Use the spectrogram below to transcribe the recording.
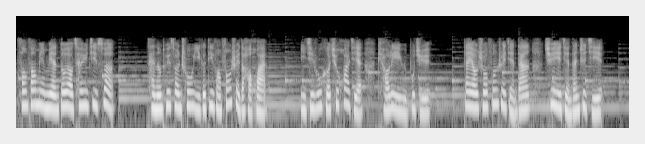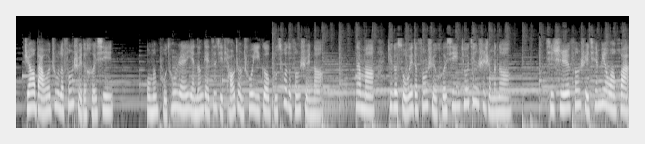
方方面面都要参与计算，才能推算出一个地方风水的好坏，以及如何去化解、调理与布局。但要说风水简单，却也简单至极。只要把握住了风水的核心，我们普通人也能给自己调整出一个不错的风水呢。那么，这个所谓的风水核心究竟是什么呢？其实风水千变万化，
